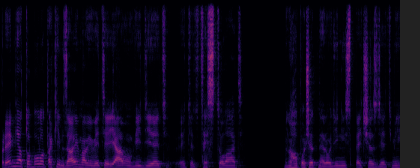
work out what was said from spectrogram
pre mňa to bolo takým zaujímavým, viete, javom vidieť, viete, cestovať, mnohopočetné rodiny s 5-6 deťmi,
